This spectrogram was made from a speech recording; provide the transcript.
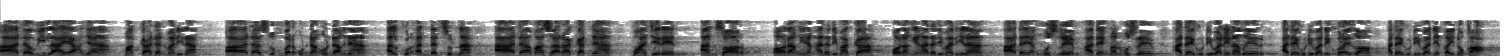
Ada wilayahnya Makkah dan Madinah. Ada sumber undang-undangnya Al-Quran dan Sunnah. Ada masyarakatnya Muhajirin, Ansor, orang yang ada di Makkah, orang yang ada di Madinah, ada yang Muslim, ada yang non-Muslim, ada Yahudi Bani Nadir, ada Yahudi Bani Quraizah, ada Yahudi Bani Qainuqa.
